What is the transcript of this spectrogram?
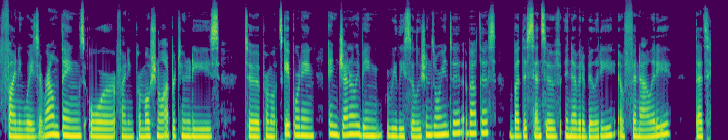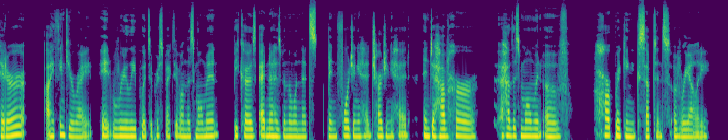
finding ways around things or finding promotional opportunities to promote skateboarding and generally being really solutions oriented about this. But the sense of inevitability, of finality that's hit her, I think you're right. It really puts a perspective on this moment because Etna has been the one that's been forging ahead, charging ahead. And to have her have this moment of heartbreaking acceptance of reality,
